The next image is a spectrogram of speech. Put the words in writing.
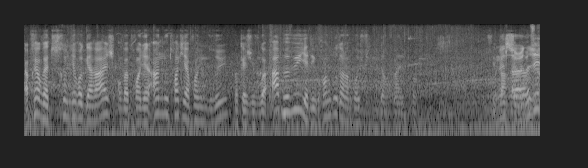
Après, on va tous revenir au garage. On va prendre il y a un de nous trois qui va prendre une grue. Ok, je vois. Ah, bah oui, il y a des grandes routes dans l'endroit où je suis normal quoi. Euh, Vas-y,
